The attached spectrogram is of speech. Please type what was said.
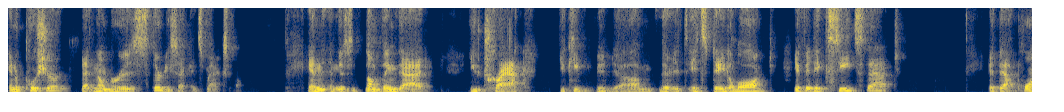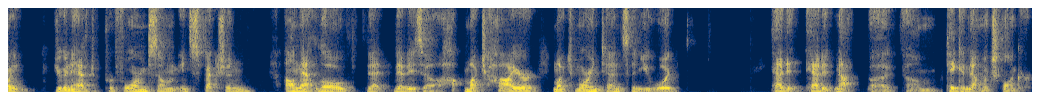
In a pusher, that number is 30 seconds maximum. And, and this is something that you track, you keep it, um, there, it, it's data logged. If it exceeds that, at that point, you're going to have to perform some inspection on that load that, that is uh, much higher, much more intense than you would had it had it not uh, um, taken that much longer.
